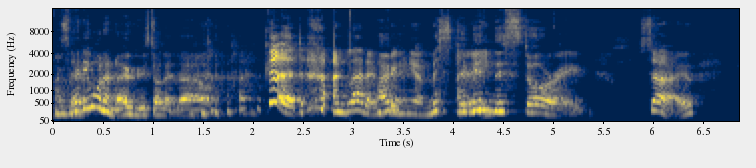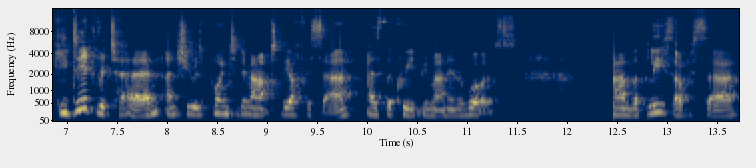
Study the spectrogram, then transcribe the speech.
I So- really want to know who's done it now. Good! I'm glad I'm, I'm- bringing you a mystery. I'm in this story. So he did return, and she was pointed him out to the officer as the creepy man in the woods. And the police officer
